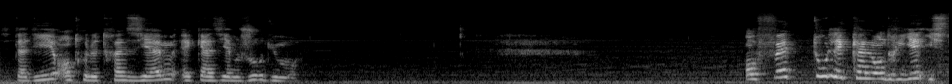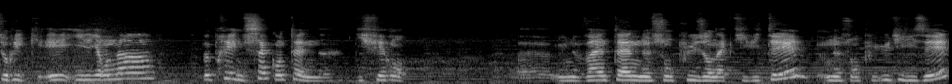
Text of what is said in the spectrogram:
c'est-à-dire entre le 13e et 15e jour du mois. En fait, tous les calendriers historiques, et il y en a à peu près une cinquantaine différents, euh, une vingtaine ne sont plus en activité, ne sont plus utilisés,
